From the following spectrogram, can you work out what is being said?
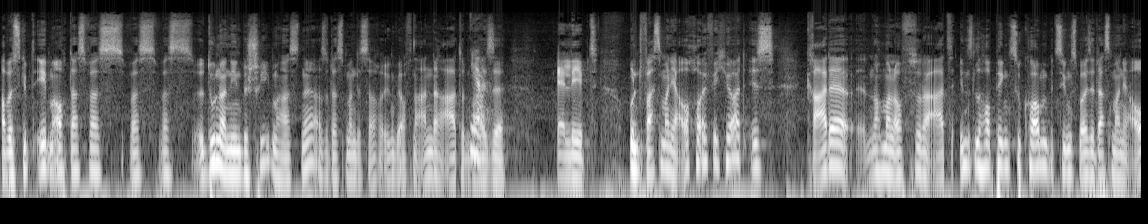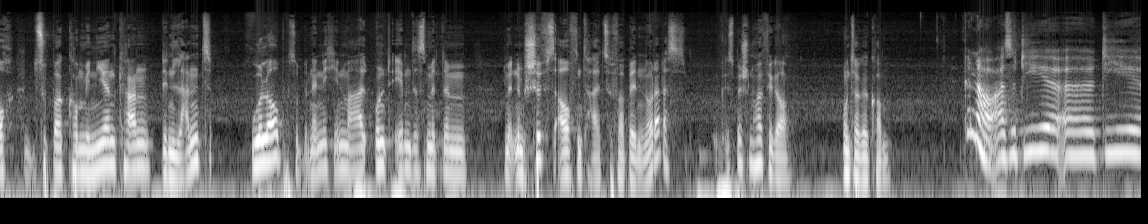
Aber es gibt eben auch das, was, was, was du, Nanin, beschrieben hast, ne? also dass man das auch irgendwie auf eine andere Art und ja. Weise erlebt. Und was man ja auch häufig hört, ist gerade nochmal auf so eine Art Inselhopping zu kommen, beziehungsweise dass man ja auch super kombinieren kann, den Landurlaub, so benenne ich ihn mal, und eben das mit einem, mit einem Schiffsaufenthalt zu verbinden, oder? Das ist mir schon häufiger untergekommen. Genau, also die, äh, die,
